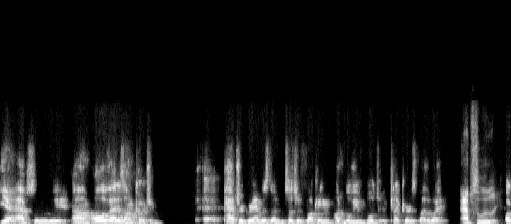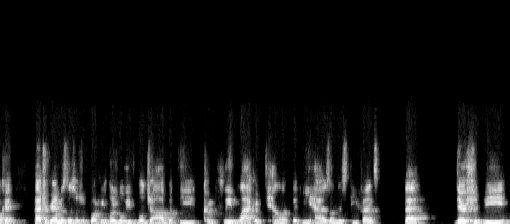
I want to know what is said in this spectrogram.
Yeah, absolutely. Um, all of that is on coaching. Patrick Graham has done such a fucking unbelievable. jo- Can I curse, by the way? Absolutely. Okay. Patrick Graham has done such a fucking unbelievable job with the complete lack of talent that he has on this defense that there should be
